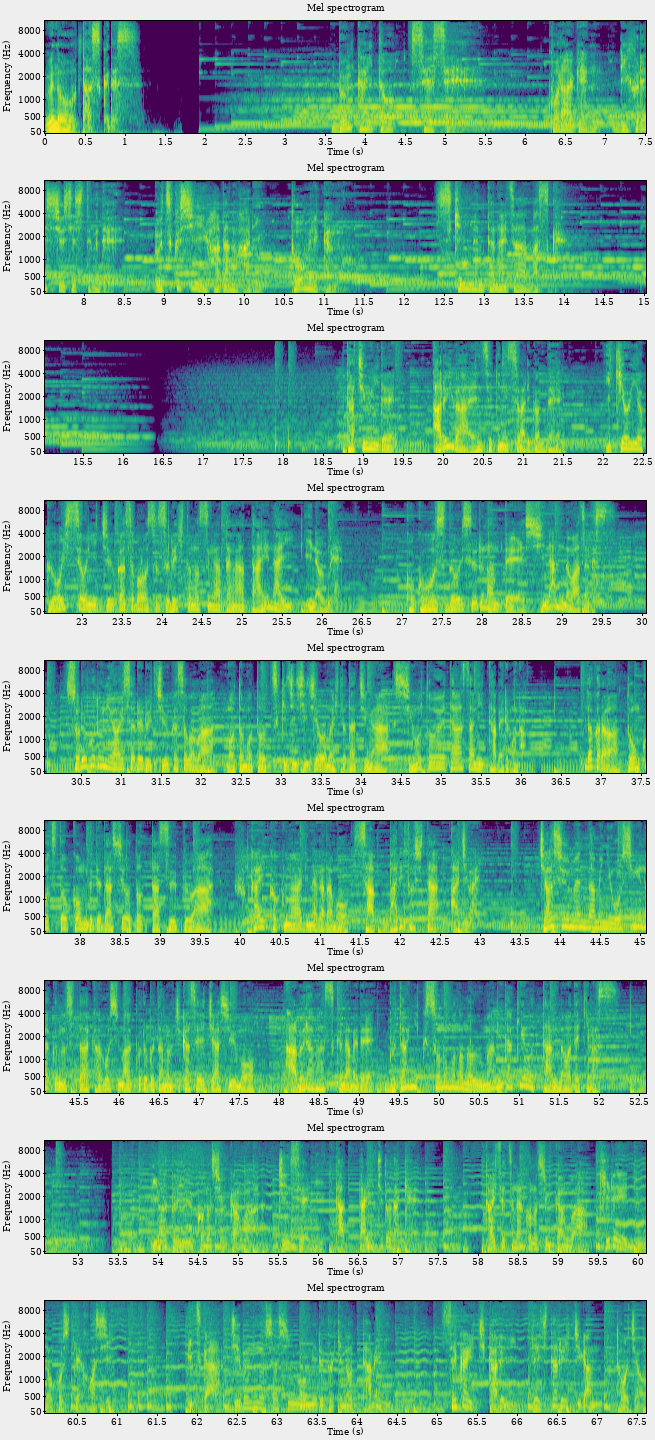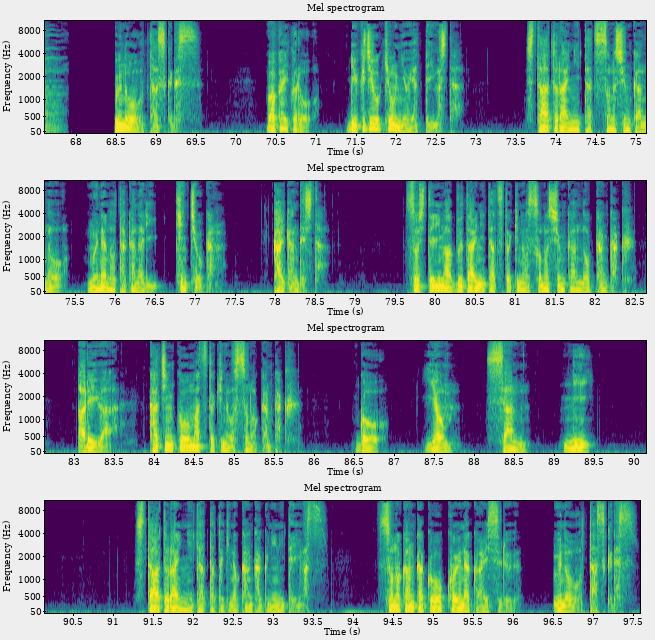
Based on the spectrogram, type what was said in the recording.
右脳タスクです。分解と生成。コラーゲンリフレッシュシステムで美しい肌の張り透明感を。スキンメンテナイザーマスク。立ち食いであるいは縁石に座り込んで勢いよく美味しそうに中華そばをすする人の姿が絶えない井上。ここを素通りするなんて至難の業です。それほどに愛される中華そばはもともと築地市場の人たちが仕事を終えた朝に食べるもの。だから豚骨と昆布で出汁を取ったスープは深いコクがありながらもさっぱりとした味わい。チャーシュー麺並みに惜しげなくのせた鹿児島黒豚の自家製チャーシューも油は少なめで豚肉そのもののうまみだけを堪能できます。今というこの瞬間は人生にたった一度だけ。大切なこの瞬間は綺麗に残してほしい。いつか自分の写真を見る時のために。世界一軽いデジタル一眼登場。右脳タスクです。若い頃陸上競技をやっていました。スタートラインに立つその瞬間の胸の高鳴り、緊張感、快感でした。そして今舞台に立つ時のその瞬間の感覚、あるいはカチンコを待つ時のその感覚。5、4、3、2。スタートラインに立った時の感覚に似ています。その感覚をこよなく愛する、右脳タスクです。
